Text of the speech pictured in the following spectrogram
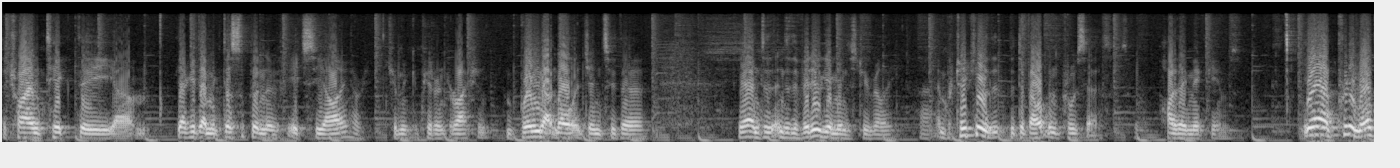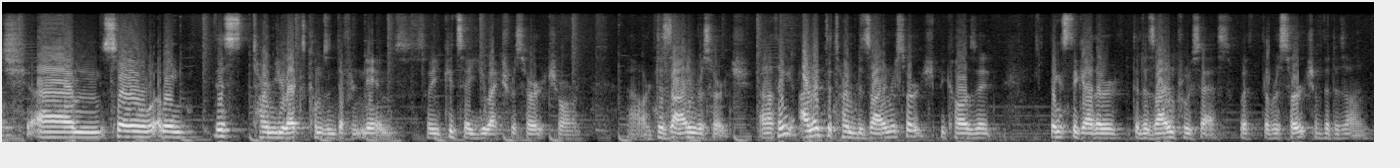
to try and take the, um, the academic discipline of HCI, or human-computer interaction, and bring that knowledge into the yeah, into, into the video game industry really, uh, in particular the, the development process, so how they make games. Yeah, pretty much. Um, so, I mean, this term UX comes in different names. So you could say UX research or, uh, or design research. And I think I like the term design research because it brings together the design process with the research of the design.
